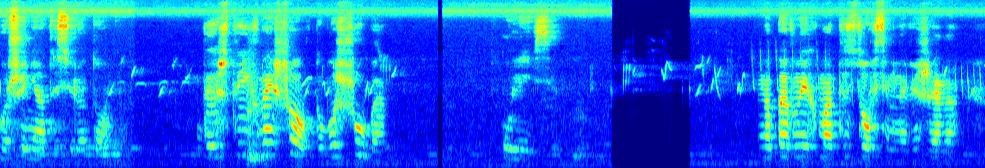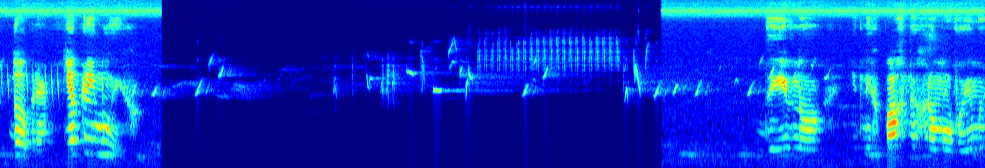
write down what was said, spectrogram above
кошенята сіротою Де ж ти їх знайшов, дубошубе? у лісі. Напевно, їх мати зовсім невіжена. Добре, я прийму їх. Дивно, від них пахне громовими.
